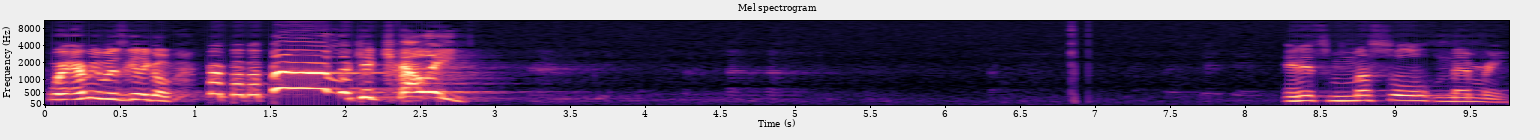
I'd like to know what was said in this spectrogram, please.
where everyone's going to go, bah, bah, bah, look at Kelly. And it's muscle memory.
